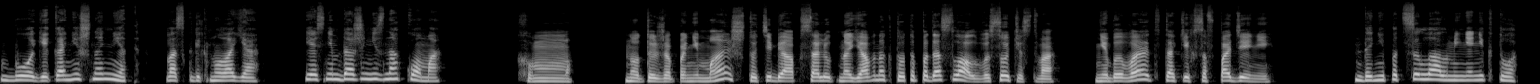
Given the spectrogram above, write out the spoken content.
«Боги, конечно, нет», — воскликнула я. «Я с ним даже не знакома». «Хм, но ты же понимаешь, что тебя абсолютно явно кто-то подослал, высочество. Не бывает таких совпадений». «Да не подсылал меня никто»,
